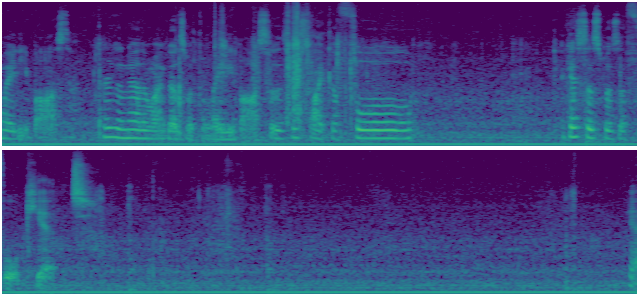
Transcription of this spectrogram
Lady Boss. Here's another one that goes with the Lady Boss. So this is like a full, I guess this was a full kit. Yeah.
